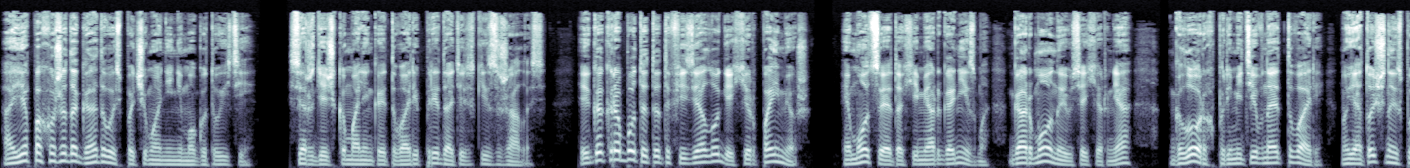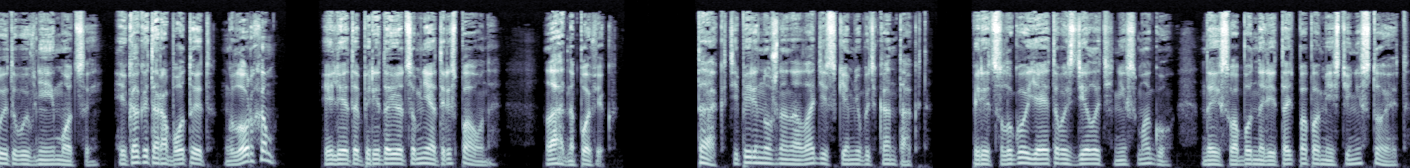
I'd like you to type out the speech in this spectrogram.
А я, похоже, догадываюсь, почему они не могут уйти. Сердечко маленькой твари предательски сжалось. И как работает эта физиология, хер поймешь. Эмоции — это химия организма, гормоны и вся херня. Глорх — примитивная тварь, но я точно испытываю в ней эмоции. И как это работает? Глорхом? Или это передается мне от респауна? Ладно, пофиг. Так, теперь нужно наладить с кем-нибудь контакт. Перед слугой я этого сделать не смогу, да и свободно летать по поместью не стоит.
